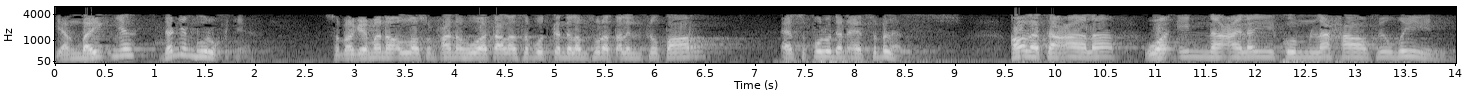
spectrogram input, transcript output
Yang baiknya dan yang buruknya. Sebagaimana Allah Subhanahu wa taala sebutkan dalam surat Al-Infitar ayat 10 dan ayat 11. Qala ta'ala wa inna 'alaikum lahafizin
